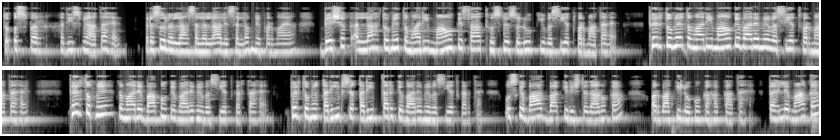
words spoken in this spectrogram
تو اس پر حدیث میں آتا ہے، رسول اللہ صلی اللہ علیہ وسلم نے فرمایا، بے شک اللہ تمہیں تمہاری ماؤں کے ساتھ حسن سلوک کی وسیعت فرماتا ہے۔ پھر تمہیں تمہاری ماؤں کے بارے میں وسیعت فرماتا ہے۔ پھر تمہیں تمہارے باپوں کے بارے میں وسیعت کرتا ہے۔ پھر تمہیں قریب سے قریب تر کے بارے میں وسیعت کرتا ہے۔ اس کے بعد باقی رشتے داروں کا اور باقی لوگوں کا حق آتا ہے۔ پہلے ماں کا،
